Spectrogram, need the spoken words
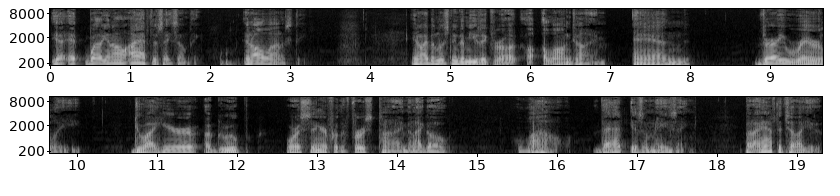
Yeah. It, well, you know, I have to say something. In all honesty, you know, I've been listening to music for a, a long time, and very rarely do I hear a group or a singer for the first time, and I go, "Wow." That is amazing. But I have to tell you,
